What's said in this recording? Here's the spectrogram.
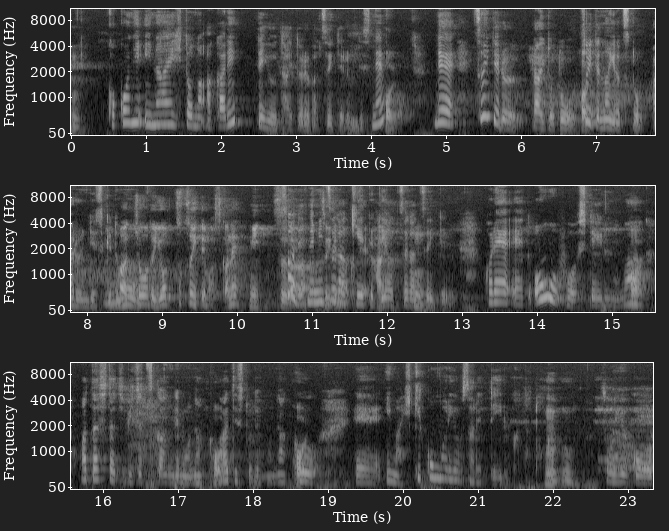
うん。ここにいない人の明かりっていうタイトルがついてるんですね。はい。で、ついてるライトとはい。ついてないやつとあるんですけども、まあ、ちょうど4つついてますかね。3つそうですね、3がつが消えてて4つがついてる。これ、えっ、と、オンオフをしているのは、はい。私たち美術館でもなく、はい。アーティストでもなく、はえー今、引きこもりをされている方とか、うんうんそういうこ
